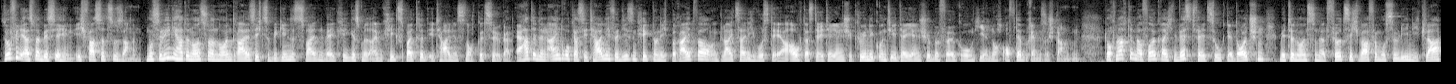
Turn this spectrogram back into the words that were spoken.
So viel erstmal bis hierhin. Ich fasse zusammen. Mussolini hatte 1939 zu Beginn des Zweiten Weltkrieges mit einem Kriegsbeitritt Italiens noch gezögert. Er hatte den Eindruck, dass Italien für diesen Krieg noch nicht bereit war und gleichzeitig wusste er auch, dass der italienische König und die italienische Bevölkerung hier noch auf der Bremse standen. Doch nach dem erfolgreichen Westfeldzug der Deutschen Mitte 1940 war für Mussolini klar,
